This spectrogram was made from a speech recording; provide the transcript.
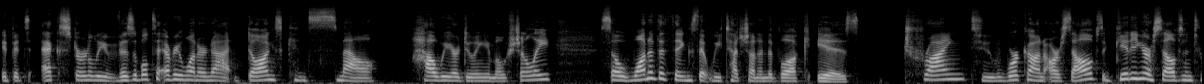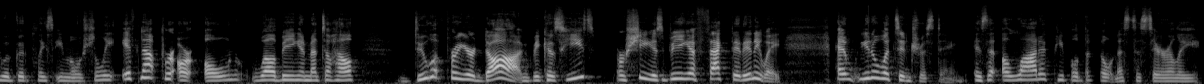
if it's externally visible to everyone or not, dogs can smell how we are doing emotionally. So, one of the things that we touched on in the book is trying to work on ourselves, getting ourselves into a good place emotionally, if not for our own well being and mental health, do it for your dog because he's or she is being affected anyway. And you know what's interesting is that a lot of people don't necessarily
